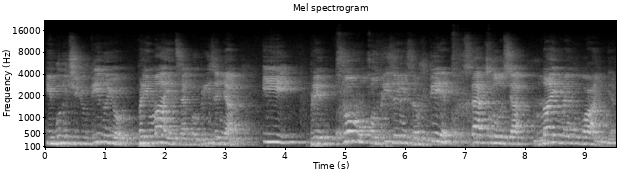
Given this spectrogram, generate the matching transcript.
і будучи людиною, приймає це обрізання, і при цьому обрізанні завжди стверджувалося найменування.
